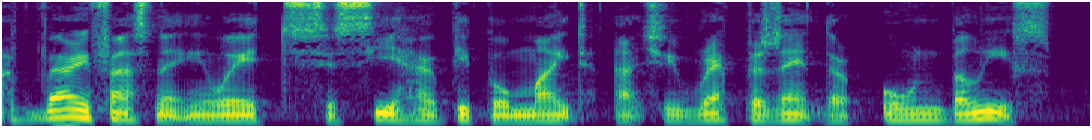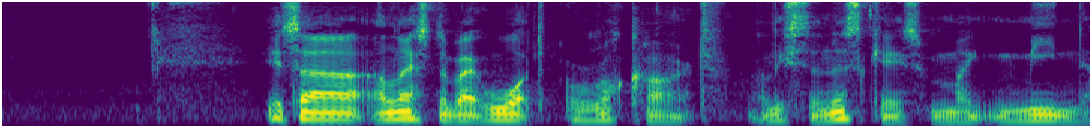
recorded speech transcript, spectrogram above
a very fascinating way to see how people might actually represent their own beliefs. It's a, a lesson about what rock art, at least in this case, might mean.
